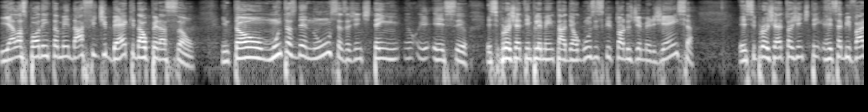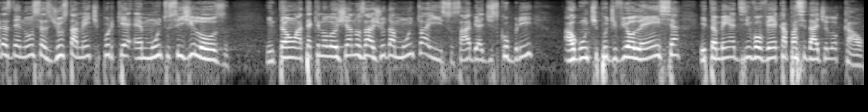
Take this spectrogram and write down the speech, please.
E elas podem também dar feedback da operação. Então, muitas denúncias, a gente tem esse, esse projeto implementado em alguns escritórios de emergência. Esse projeto a gente tem, recebe várias denúncias justamente porque é muito sigiloso. Então, a tecnologia nos ajuda muito a isso, sabe? A descobrir algum tipo de violência e também a desenvolver capacidade local.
